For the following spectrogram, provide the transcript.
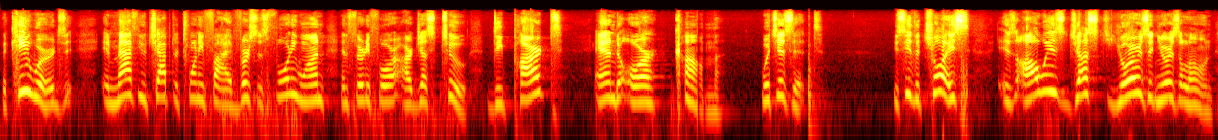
The key words in Matthew chapter 25, verses 41 and 34 are just two depart and or come. Which is it? You see, the choice is always just yours and yours alone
